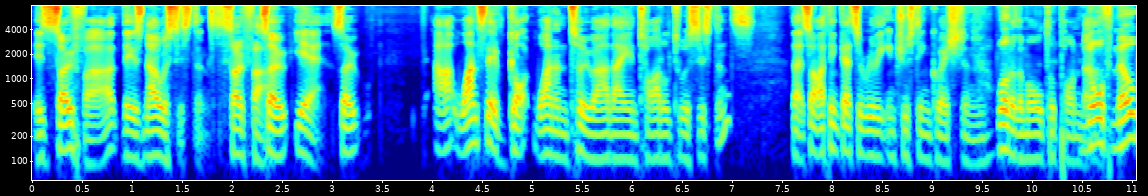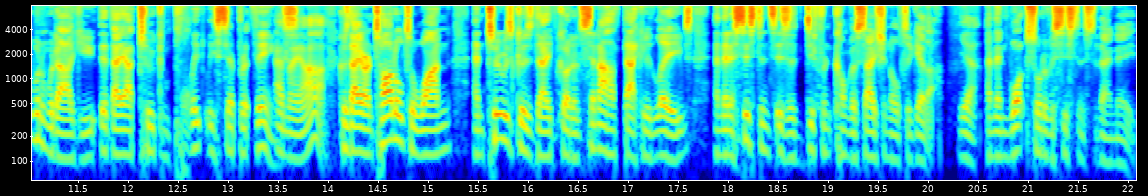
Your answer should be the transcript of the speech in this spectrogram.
Is so far there's no assistance. so far. So yeah. So uh, once they've got one and two, are they entitled to assistance? That so I think that's a really interesting question Well, for them all to ponder. North Melbourne would argue that they are two completely separate things. and they are. because they are entitled to one, and two is because they've got a centre half back who leaves, and then assistance is a different conversation altogether. Yeah. And then what sort of assistance do they need?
